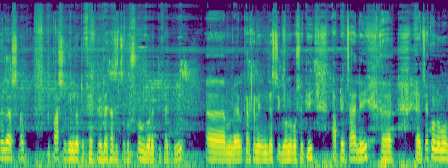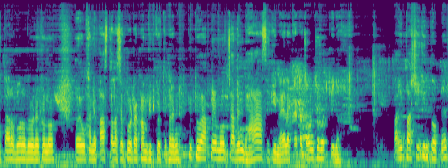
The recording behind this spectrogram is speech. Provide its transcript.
চলে আসলাম। পাশে কিন্তু একটা ফ্যাক্টরি দেখা যাচ্ছে, খুব সুন্দর একটি ফ্যাক্টরি মেল কারখানা ইন্ডাস্ট্রি ঘনবসতি আপনি চাইলেই যে কোনো মুহূর্তে আরও বড় ধরনের কোনো ওখানে পাঁচতলা আছে, পুরোটা কমপ্লিট করতে পারেন। কিন্তু আপনার মধ্যে চাবেন ভাড়া আছে কি না এলাকাটা চঞ্চলট কি না বাড়ির পাশেই কিন্তু আপনার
